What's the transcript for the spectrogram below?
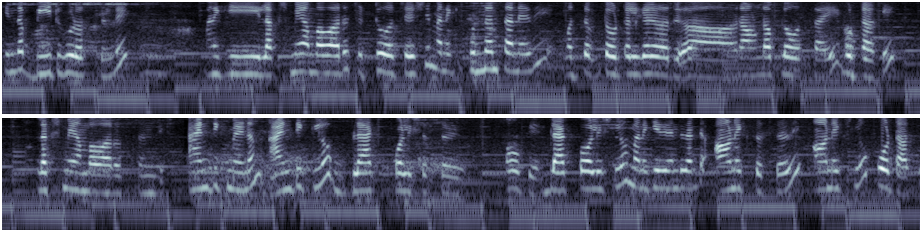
కింద బీట్ కూడా వస్తుంది. మనకి లక్ష్మీ అమ్మవారు చుట్టూ వచ్చేసి మనకి కుందన్స్ అనేది మొత్తం టోటల్గా రౌండ్ అప్లో వస్తాయి బుట్టాకి. లక్ష్మీ అమ్మవారు వస్తుంది. యాంటిక్ మేడం యాంటిక్లో బ్లాక్ పాలిష్ వస్తుంది. ఓకే. బ్లాక్ పాలిష్లో మనకి ఇది ఏంటంటే ఆనెక్స్ వస్తుంది. ఆనెక్స్లో పోటాస్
